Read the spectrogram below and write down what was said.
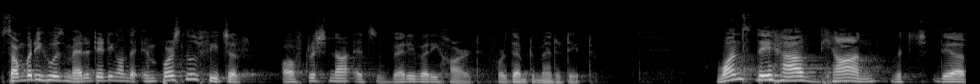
Somebody who is meditating on the impersonal feature of Krishna, it's very, very hard for them to meditate. Once they have dhyan, which they are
